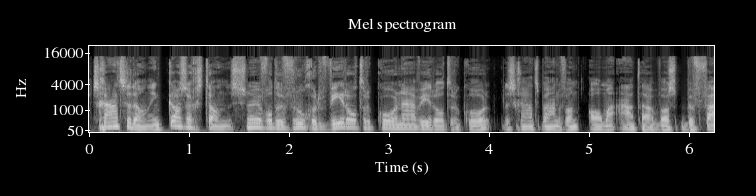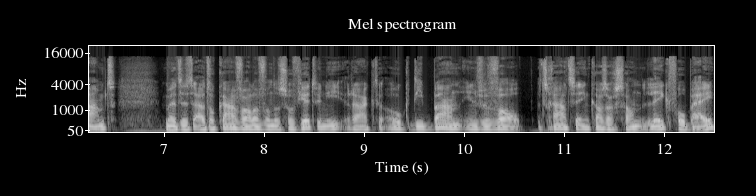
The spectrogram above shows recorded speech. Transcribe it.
Schaatsen dan. In Kazachstan sneuvelde vroeger wereldrecord na wereldrecord. De schaatsbaan van Alma-Ata was befaamd. Met het uit elkaar vallen van de Sovjet-Unie raakte ook die baan in verval. Het schaatsen in Kazachstan leek voorbij.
